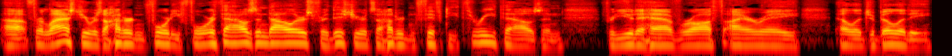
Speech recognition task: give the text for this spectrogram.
Uh, for last year was one hundred and forty four thousand dollars. For this year, it's one hundred and fifty three thousand for you to have Roth IRA eligibility.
